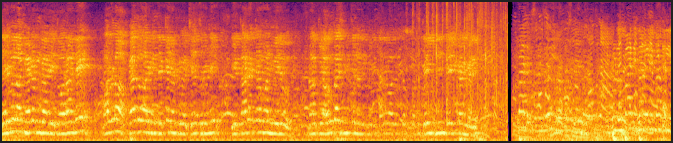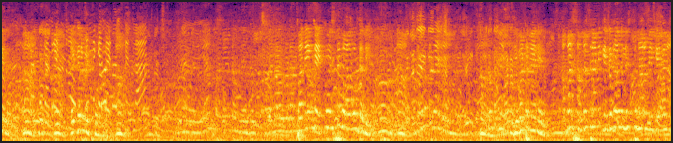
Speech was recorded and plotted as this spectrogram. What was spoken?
శర్మిల మేడం గారి ద్వారానే మరలా పేదవారికి దక్కినట్టుగా చేస్తున్నది ఈ కార్యక్రమాన్ని మీరు నాకు ఈ అవకాశం ఇచ్చినందుకు మీకు ధన్యవాదాలు చెప్పుకుంటూ జై హింద్ జై దగ్గర. పని ఇంకా ఎక్కువ ఇస్తే బాగుంటది. ఇవ్వటమే లేదు. అమ్మ సంవత్సరానికి ఎన్ని రోజులు ఇస్తున్నారు? మీకు ఏమైనా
